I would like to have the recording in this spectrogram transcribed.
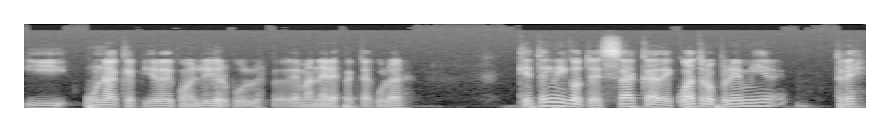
y una que pierde con el Liverpool de manera espectacular. ¿Qué técnico te saca de cuatro Premier? Tres.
